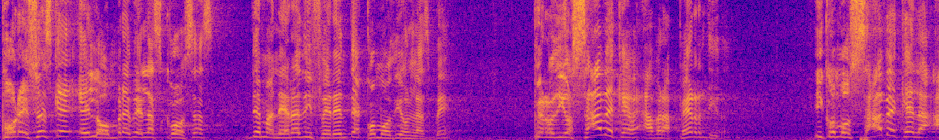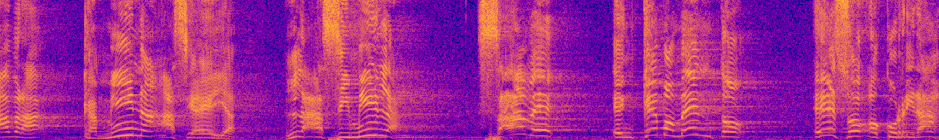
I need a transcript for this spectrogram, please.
Por eso es que el hombre ve las cosas de manera diferente a como Dios las ve. Pero Dios sabe que habrá pérdida. Y como sabe que la habrá, camina hacia ella, la asimila, sabe en qué momento eso ocurrirá.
